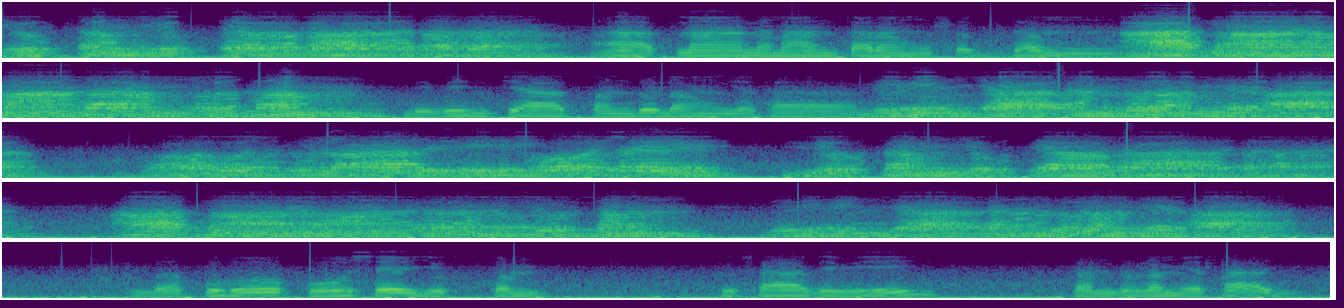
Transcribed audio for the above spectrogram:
युक्तं युक्त्यवघाततः। आत्मानमान्तरं शुद्धम्। विविञ्च्यात् तण्डुलं यथा। युक्तं युक्त्यवघाततः। बपुः कोशे युक्तम तुषादि तंडुलम यथा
